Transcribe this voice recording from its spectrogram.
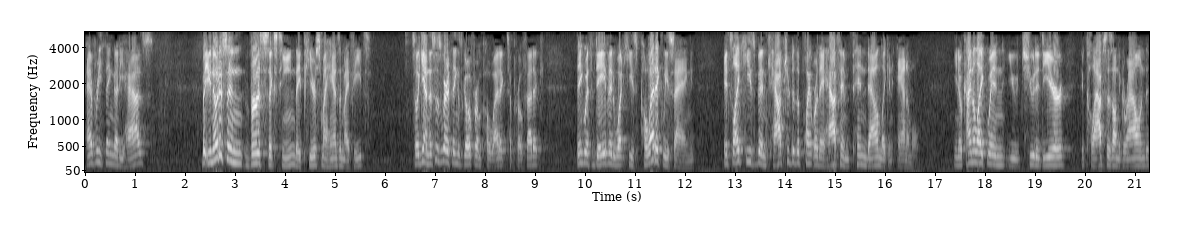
everything that he has. But you notice in verse 16, they pierced my hands and my feet. So again, this is where things go from poetic to prophetic. Think with David, what he's poetically saying it's like he's been captured to the point where they have him pinned down like an animal. You know, kind of like when you shoot a deer, it collapses on the ground.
